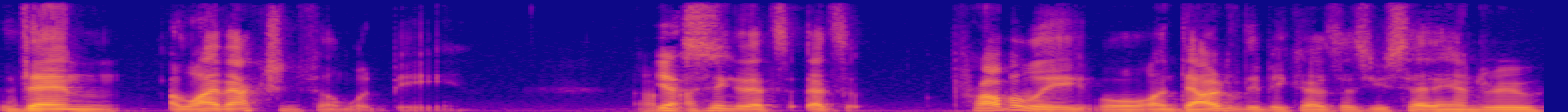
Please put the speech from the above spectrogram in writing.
than a live action film would be. Um, I think that's that's probably well undoubtedly because as you said Andrew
